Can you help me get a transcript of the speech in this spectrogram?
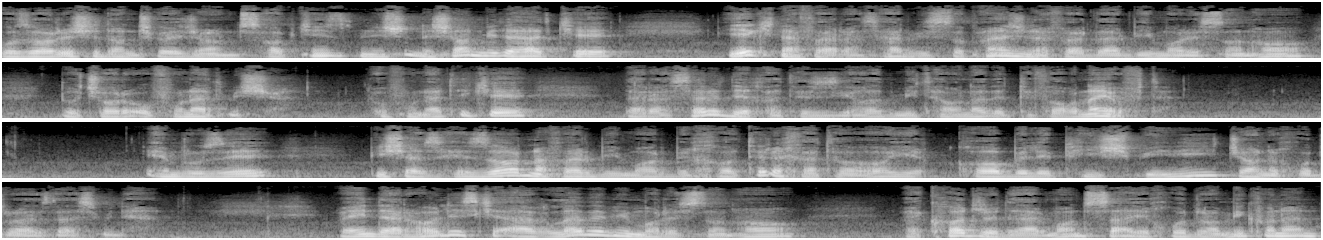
گزارش دانشگاه جان هاپکینز نشان می‌دهد که یک نفر از هر 25 نفر در بیمارستان ها دچار عفونت میشن عفونتی که در اثر دقت زیاد می‌تواند اتفاق نیفتد امروزه بیش از هزار نفر بیمار به خاطر خطاهای قابل پیش بینی جان خود را از دست می‌دهند. و این در حالی است که اغلب بیمارستان ها و کادر درمان سعی خود را می کنند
